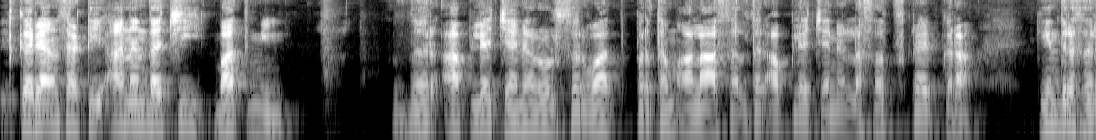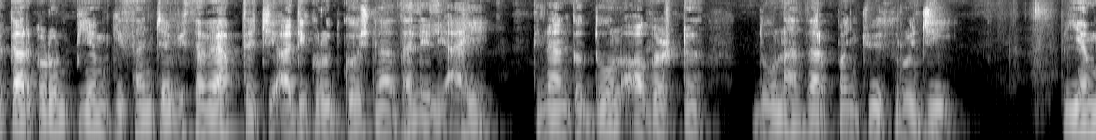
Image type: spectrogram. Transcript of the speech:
शेतकऱ्यांसाठी आनंदाची बातमी. जर आपल्या चॅनलवर सर्वात प्रथम आला असाल तर आपल्या चॅनलला सबस्क्राईब करा. केंद्र सरकारकडून पी एम किसानच्या विसाव्या हप्त्याची अधिकृत घोषणा झालेली आहे. दिनांक दोन ऑगस्ट दोन हजार पंचवीस रोजी पी एम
